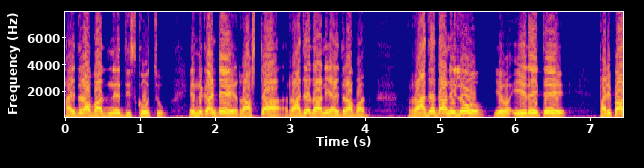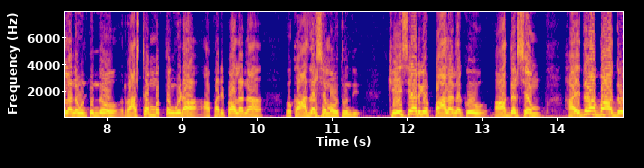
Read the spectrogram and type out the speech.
హైదరాబాద్నే తీసుకోవచ్చు. ఎందుకంటే రాష్ట్ర రాజధాని హైదరాబాద్. రాజధానిలో ఏదైతే పరిపాలన ఉంటుందో రాష్ట్రం మొత్తం కూడా ఆ పరిపాలన ఒక ఆదర్శం అవుతుంది కేసీఆర్ గారి పాలనకు ఆదర్శం హైదరాబాదు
